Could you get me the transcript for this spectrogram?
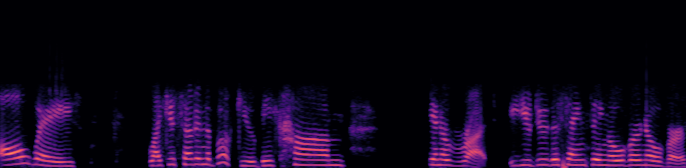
always, like you said in the book, you become in a rut. You do the same thing over and over.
